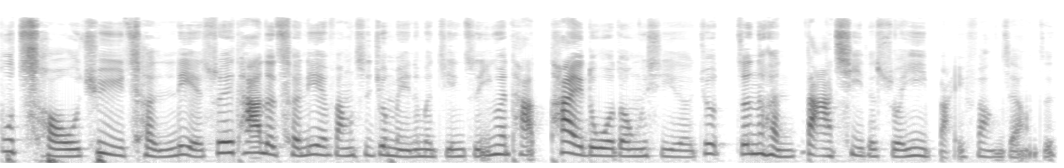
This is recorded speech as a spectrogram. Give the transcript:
不愁去陈列，所以它的陈列方式就没那么精致，因为它太多东西了，就真的很大气的随意摆放这样子。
